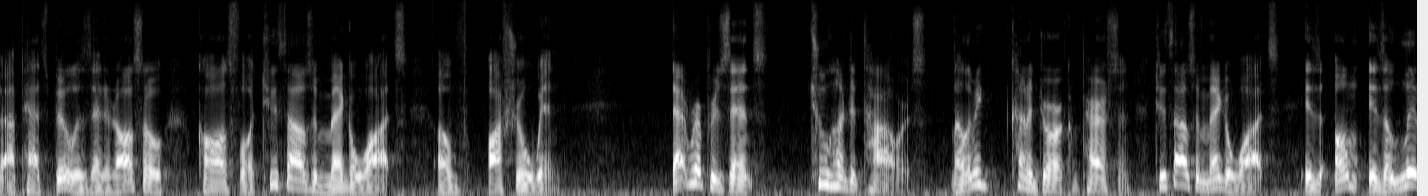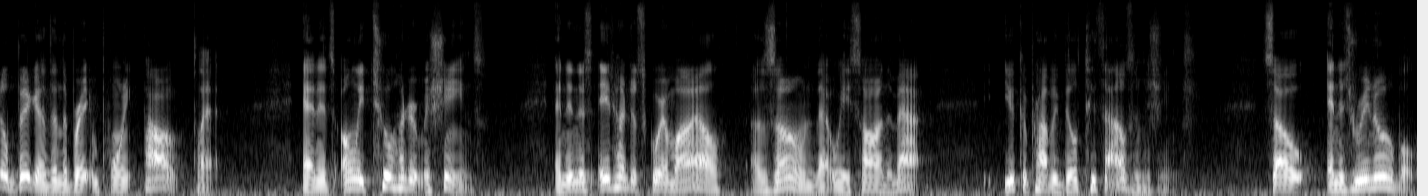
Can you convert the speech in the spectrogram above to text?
uh, Pat's bill is that it also calls for 2,000 megawatts of offshore wind. That represents 200 towers. Now let me kind of draw a comparison. 2,000 megawatts is, um, is a little bigger than the Brayton Point power plant. And it's only 200 machines. And in this 800 square mile uh, zone that we saw on the map, you could probably build 2,000 machines. So, and it's renewable,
